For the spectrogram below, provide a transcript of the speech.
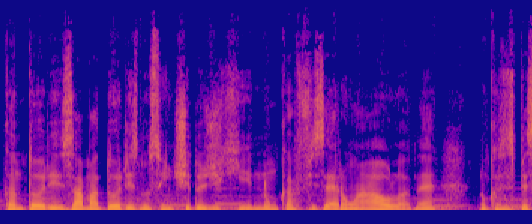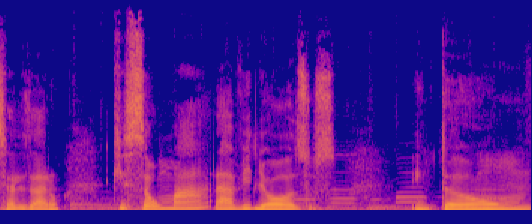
cantores amadores no sentido de que nunca fizeram aula, né? Nunca se especializaram, que são maravilhosos. Então,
